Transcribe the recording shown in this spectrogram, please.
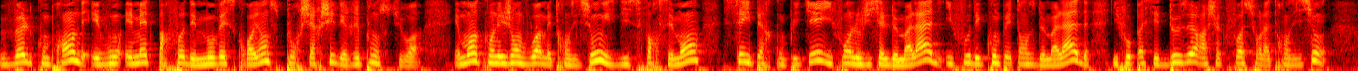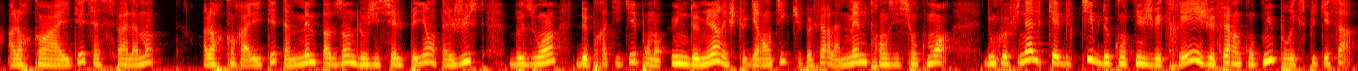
veulent comprendre et vont émettre parfois des mauvaises croyances pour chercher des réponses, tu vois. Et moi, quand les gens voient mes transitions, ils se disent forcément, c'est hyper compliqué, il faut un logiciel de malade, il faut des compétences de malade, il faut passer deux heures à chaque fois sur la transition alors qu'en réalité ça se fait à la main. Alors qu'en réalité, t'as même pas besoin de logiciel payant, t'as juste besoin de pratiquer pendant une demi-heure et je te garantis que tu peux faire la même transition que moi. Donc au final, quel type de contenu je vais créer Je vais faire un contenu pour expliquer ça?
